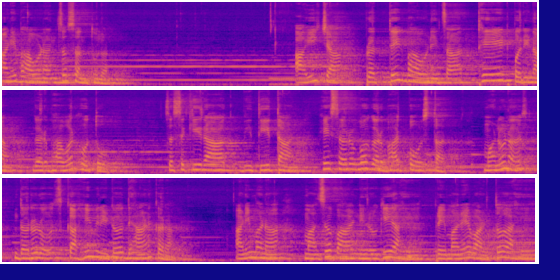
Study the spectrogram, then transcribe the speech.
आणि भावनांचं संतुलन. आईच्या प्रत्येक भावनेचा थेट परिणाम गर्भावर होतो. जसं की राग भीती ताण हे सर्व गर्भात पोहोचतात. म्हणूनच दररोज काही मिनिटं ध्यान करा. आणि म्हणा माझं बाळ निरोगी आहे प्रेमाने वाढतं आहे.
